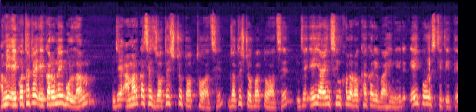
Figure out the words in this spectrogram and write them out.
আমি এই কথাটা এ কারণেই বললাম যে আমার কাছে যথেষ্ট তথ্য আছে, যথেষ্ট উপাত্ত আছে যে এই আইন শৃঙ্খলা রক্ষাকারী বাহিনীর এই পরিস্থিতিতে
